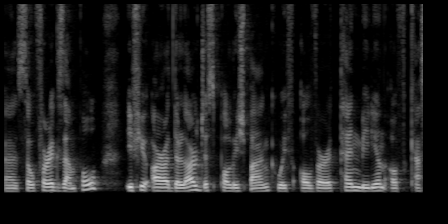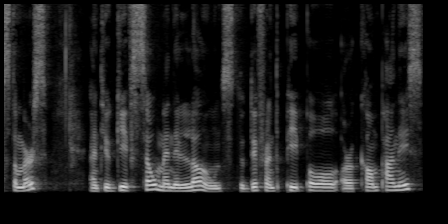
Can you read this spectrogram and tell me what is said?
Uh, so, for example, if you are the largest Polish bank with over 10 million of customers, and you give so many loans to different people or companies,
